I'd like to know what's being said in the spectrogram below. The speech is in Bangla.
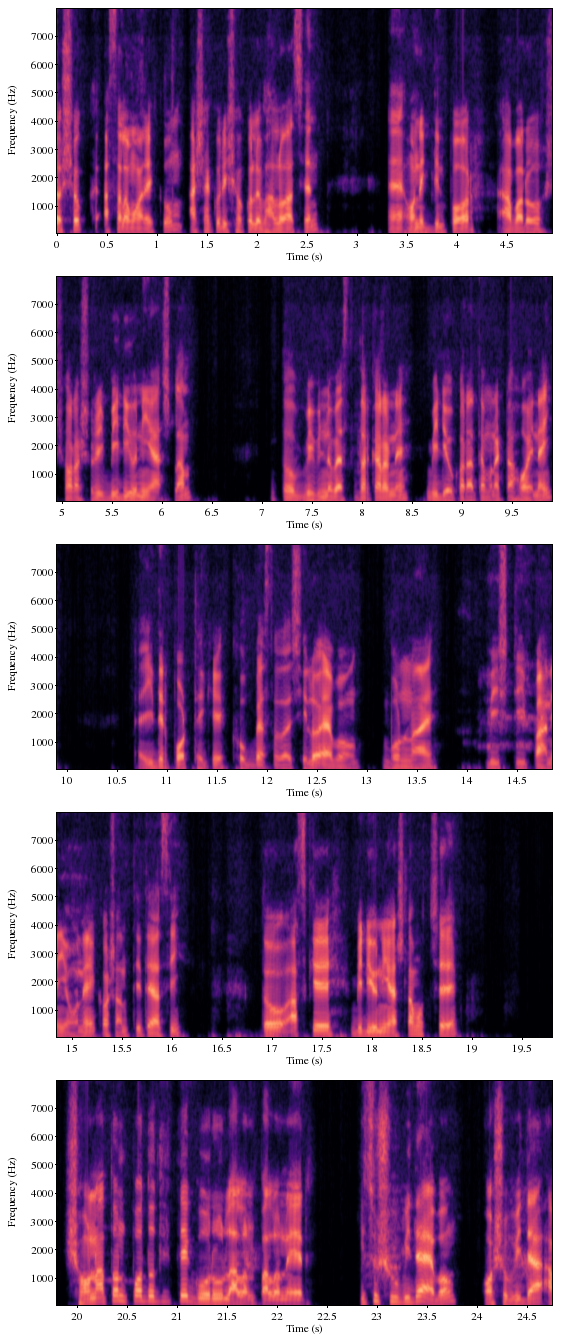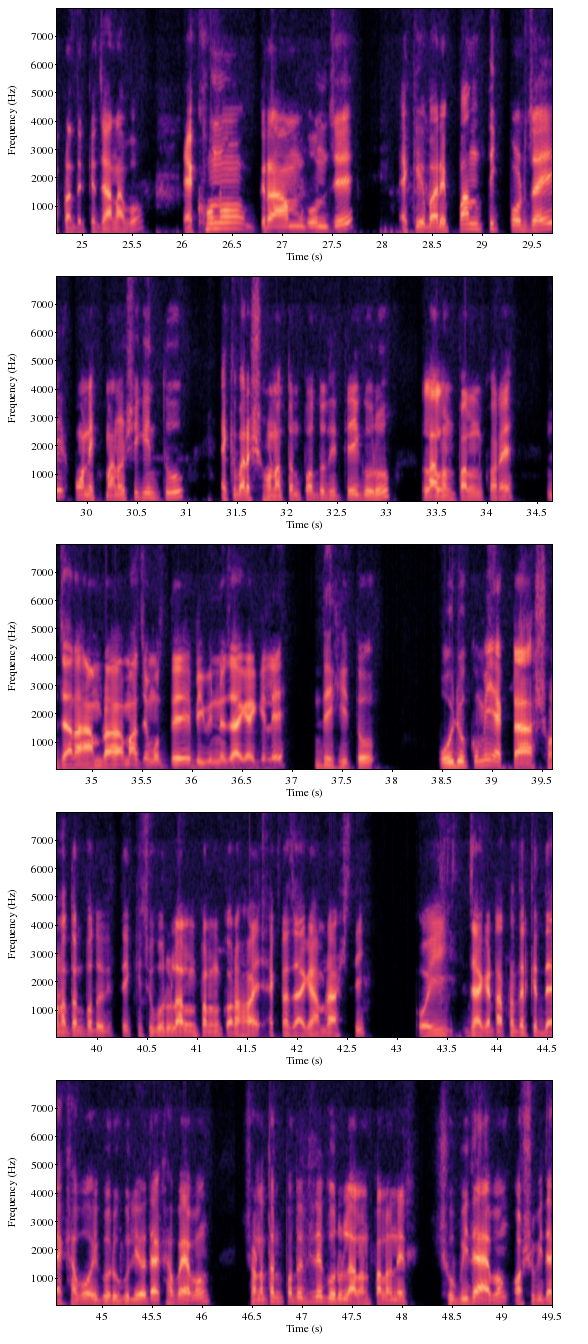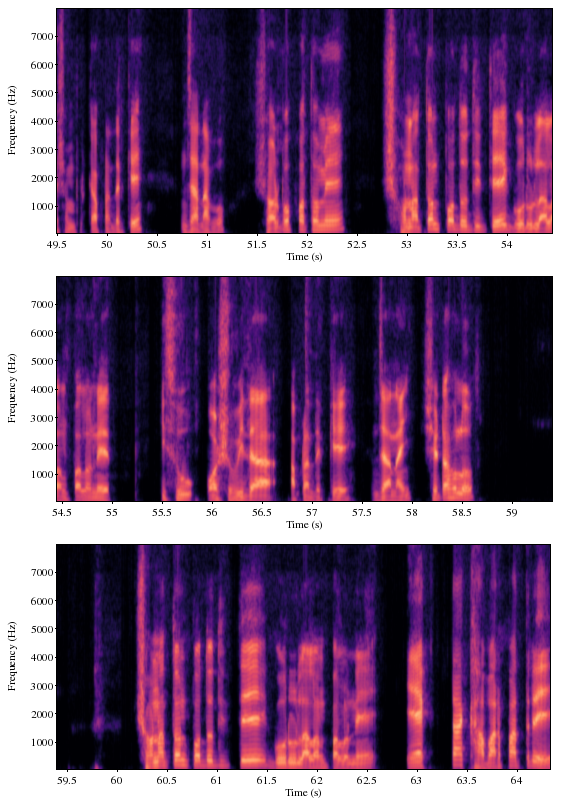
দর্শক, আসসালামু আলাইকুম। আশা করি সকলে ভালো আছেন। অনেক দিন পর আবারও সরাসরি ভিডিও নিয়ে আসলাম। তো বিভিন্ন ব্যস্ততার কারণে ভিডিও করা তেমন একটা হয় নাই। ঈদের পর থেকে খুব ব্যস্ততা ছিল এবং বন্যায় বৃষ্টি, পানি অনেক অশান্তিতে আছি। তো আজকে ভিডিও নিয়ে আসলাম হচ্ছে সনাতন পদ্ধতিতে গরু লালন পালনের কিছু সুবিধা এবং অসুবিধা আপনাদেরকে জানাব। এখনও গ্রামগঞ্জে একেবারে প্রান্তিক পর্যায়ে অনেক মানুষই কিন্তু একেবারে সনাতন পদ্ধতিতেই গরু লালন পালন করে। যারা আমরা মাঝে মধ্যে বিভিন্ন জায়গায় গেলে দেখি তো ওই রকমই একটা সনাতন পদ্ধতিতে কিছু গরু লালন পালন করা হয়। একটা জায়গায় আমরা আসছি, ওই জায়গাটা আপনাদেরকে দেখাবো, ওই গরুগুলিও দেখাবো এবং সনাতন পদ্ধতিতে গরু লালন পালনের সুবিধা এবং অসুবিধা সম্পর্কে আপনাদেরকে জানাব। সর্বপ্রথমে সনাতন পদ্ধতিতে গরু লালন পালনের কিছু অসুবিধা আপনাদেরকে জানাই, সেটা হলো, সনাতন পদ্ধতিতে গরু লালন পালনে একটা খাবার পাত্রে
